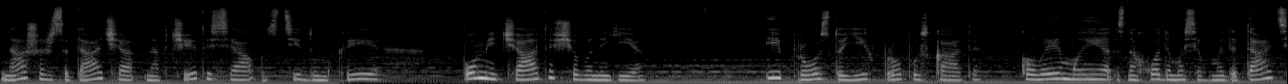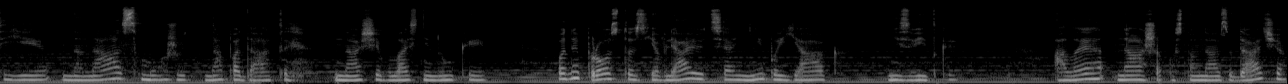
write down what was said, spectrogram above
Наша ж задача навчитися ось ці думки помічати, що вони є, і просто їх пропускати. Коли ми знаходимося в медитації, на нас можуть нападати наші власні думки. Вони просто з'являються ніби як ні звідки. Але наша основна задача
